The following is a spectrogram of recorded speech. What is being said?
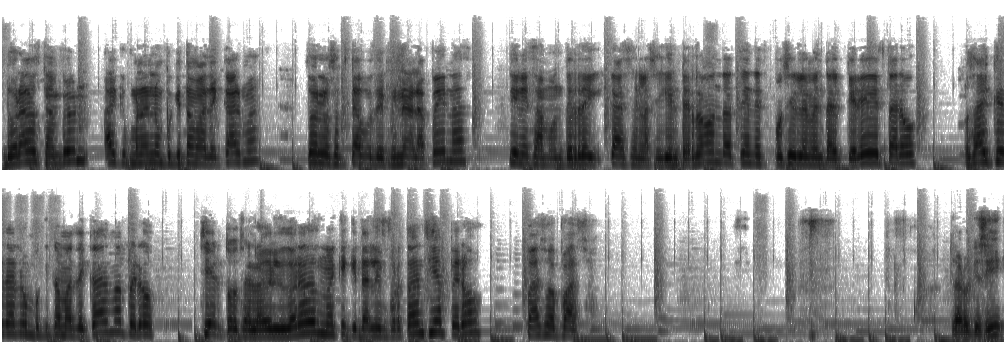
Dorados campeón, hay que ponerle un poquito más de calma. Son los octavos de final apenas. Tienes a Monterrey casi en la siguiente ronda, tienes posiblemente al Querétaro, o sea, hay que darle un poquito más de calma, pero cierto, o sea, lo del Dorados no hay que quitarle importancia, pero paso a paso. Claro que sí.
